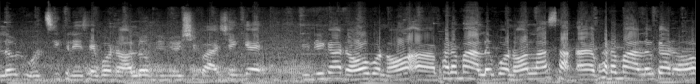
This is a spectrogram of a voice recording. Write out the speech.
အလုပ်လူအကြီးကလေးဆိုင်ပေါ့နော်အလုပ်မျိုးမျိုးရှိပါရှင်ကဲဒီနေ့ကတော့ပေါ့နော်အာဖထမအလုပ်ပေါ့နော်လာဆာအဲဖထမအလုပ်ကတော့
